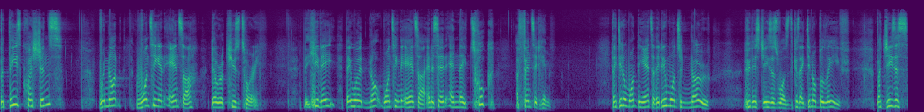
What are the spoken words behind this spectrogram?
But these questions were not wanting an answer, they were accusatory. He, they, they were not wanting the answer. And it said, and they took offense at Him. They didn't want the answer, they didn't want to know who this Jesus was because they did not believe. But Jesus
